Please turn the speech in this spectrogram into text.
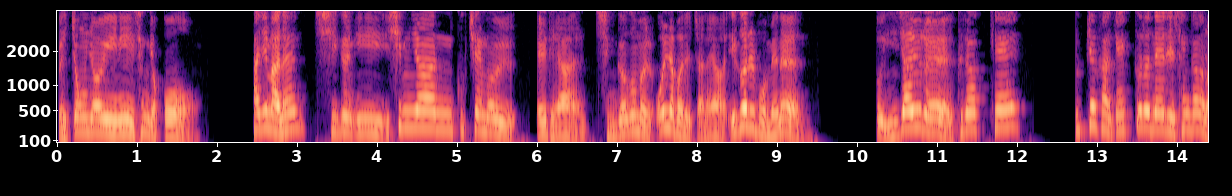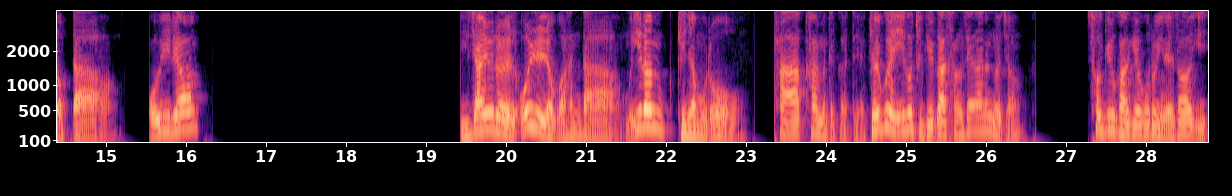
외적 요인이 생겼고, 하지만은 지금 이 10년 국채물에 대한 증거금을 올려버렸잖아요. 이거를 보면은 또 이자율을 그렇게 급격하게 끌어내릴 생각은 없다. 오히려 이자율을 올리려고 한다. 뭐 이런 개념으로 파악하면 될 것 같아요. 결국엔 이거 두 개가 상생하는 거죠. 석유 가격으로 인해서 이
